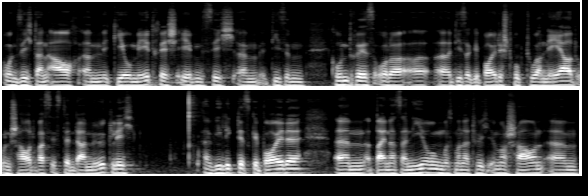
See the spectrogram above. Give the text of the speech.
und sich dann auch ähm, geometrisch eben sich ähm, diesem Grundriss oder äh, äh dieser Gebäudestruktur nähert und schaut, was ist denn da möglich äh, wie liegt das Gebäude? Ähm, bei einer Sanierung muss man natürlich immer schauen, ähm,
